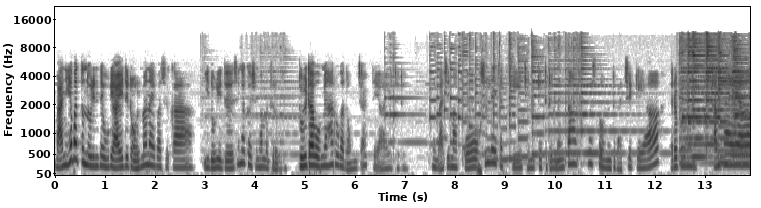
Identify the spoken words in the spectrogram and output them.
많이 해봤던 놀인데 우리 아이들은 얼마나 해봤을까 이 놀이들 생각하시면 한번 들어보세요. 놀다 보면 하루가 너무 짧대요 아이들은. 마지막 곡 술래잡기 재밌게 들으면서 수고했어 오늘도 마칠게요. 여러분 감사해요.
